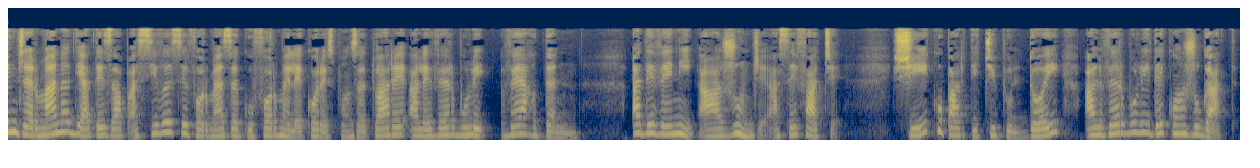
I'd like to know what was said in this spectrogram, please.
În germană, diateza pasivă se formează cu formele corespunzătoare ale verbului werden, a deveni, a ajunge, a se face, și cu participiul 2 al verbului de conjugat.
